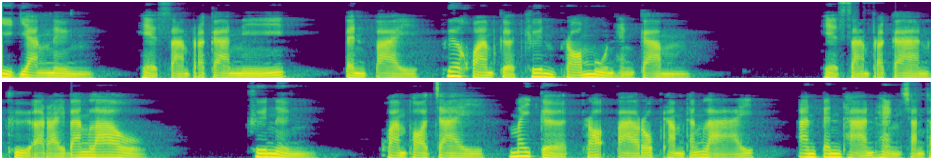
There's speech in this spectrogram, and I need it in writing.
อีกอย่างหนึ่ง เหตุสามประการนี้ เป็นไปเพื่อความเกิดขึ้นพร้อมมูลแห่งกรรม เหตุสามประการคืออะไรบ้างเล่า คือหนึ่ง ความพอใจไม่เกิดเพราะปารบธรรมทั้งหลาย อันเป็นฐานแห่งฉันท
